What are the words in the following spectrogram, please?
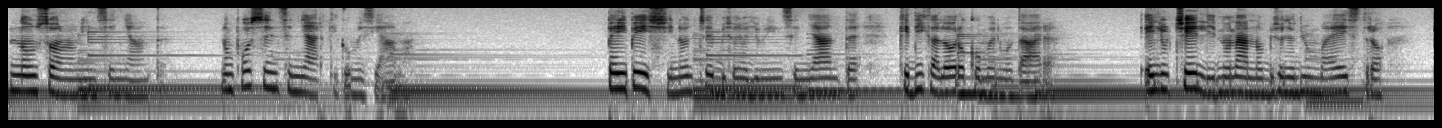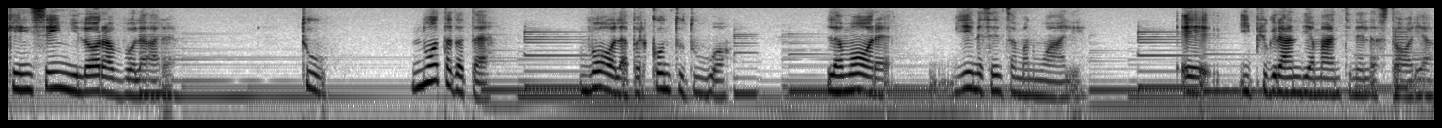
Non sono un insegnante non posso insegnarti come si ama. Per i pesci non c'è bisogno di un insegnante che dica loro come nuotare. E gli uccelli non hanno bisogno di un maestro che insegni loro a volare. Tu, nuota da te, vola per conto tuo. L'amore viene senza manuali e i più grandi amanti nella storia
